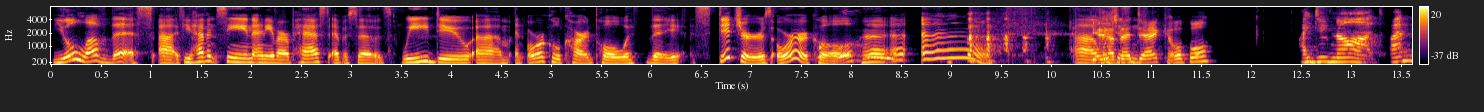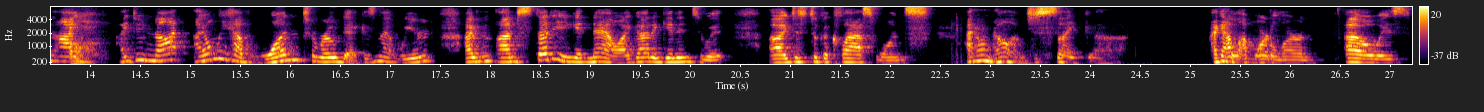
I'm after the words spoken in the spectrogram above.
you'll love this. Uh, if you haven't seen any of our past episodes, we do um, an oracle card pull with the Stitchers Oracle. Uh, uh, oh. Uh, you which have that is deck, Opal? I do not. I'm I Oh. I do not. I only have one tarot deck. Isn't that weird? I'm I'm studying it now. I got to get into it. I just took a class once. I don't know. I'm just like uh, I got a lot more to learn. I always.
